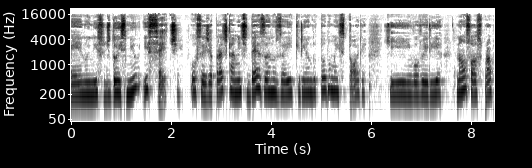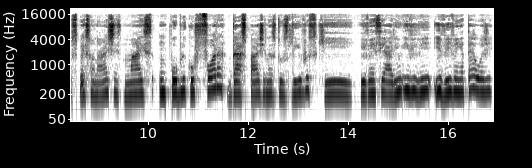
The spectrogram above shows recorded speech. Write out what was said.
é, no início de 2007. Ou seja, praticamente 10 anos aí criando toda uma história que envolveria não só os próprios personagens, mas um público fora das páginas dos livros que vivenciariam e, e vivem até hoje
